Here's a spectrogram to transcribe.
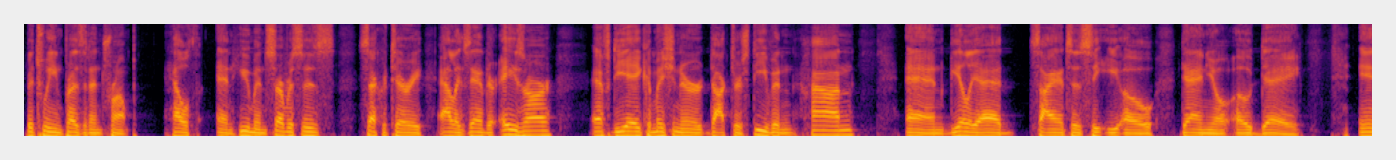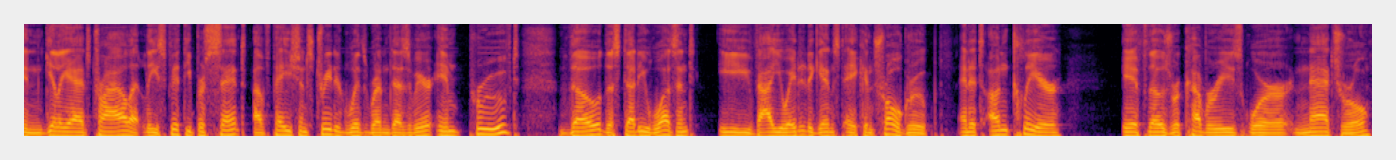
between President Trump, Health and Human Services Secretary Alexander Azar, FDA Commissioner Dr. Stephen Hahn, and Gilead Sciences CEO Daniel O'Day. In Gilead's trial, at least 50% of patients treated with remdesivir improved, though the study wasn't evaluated against a control group, and it's unclear if those recoveries were natural.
